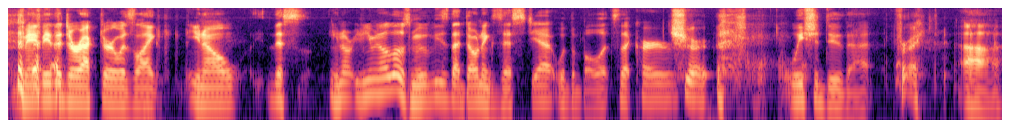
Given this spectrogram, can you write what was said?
Maybe the director was like, you know, this you know you know those movies that don't exist yet with the bullets that curve? sure, We should do that. right. Uh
